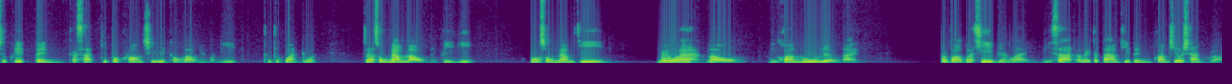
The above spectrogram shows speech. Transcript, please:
ซูคริสต์เป็นกษัตริย์ที่ปกครองชีวิตของเราในวันนี้ทุกๆวันด้วยจะทรงนำเราในปีนี้ทรงนำที่ไม่ว่าเรามีความรู้เรื่องใด ประกอบอาชีพอย่างไร มีศาสตร์อะไรก็ตามที่เป็นความเชี่ยวชาญของเรา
